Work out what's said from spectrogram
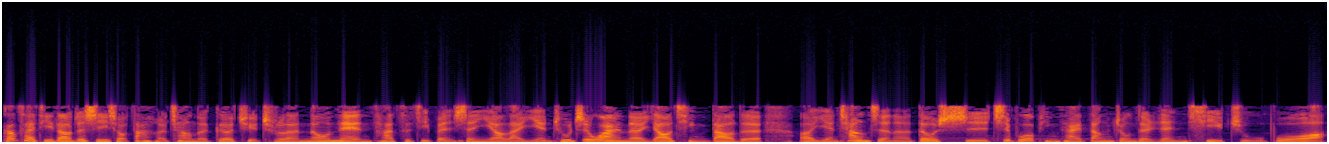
刚才提到这是一首大合唱的歌曲，除了 No Name 他自己本身要来演出之外呢，邀请到的呃演唱者呢都是是直播平台当中的人气主播、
